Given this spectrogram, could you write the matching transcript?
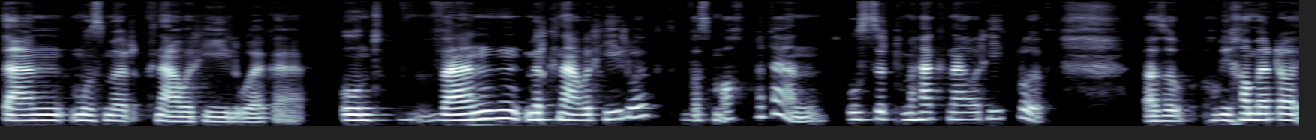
dann muss man genauer hinschauen. Und wenn man genauer hinschaut, was macht man dann? Ausser man hat genauer hingeschaut. Also, wie kann man da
